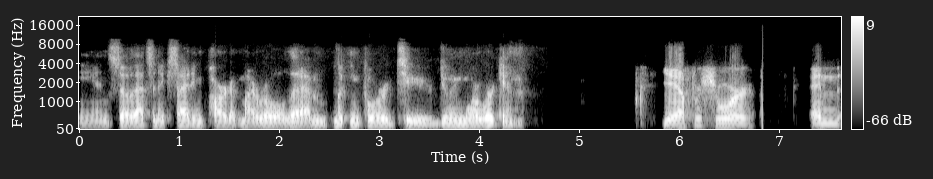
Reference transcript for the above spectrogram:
And so that's an exciting part of my role that I'm looking forward to doing more work in. Yeah, for sure. And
